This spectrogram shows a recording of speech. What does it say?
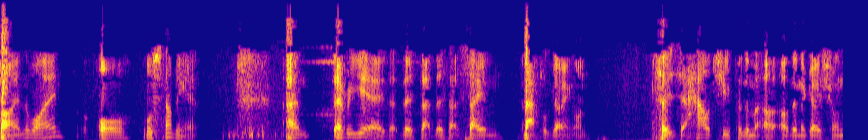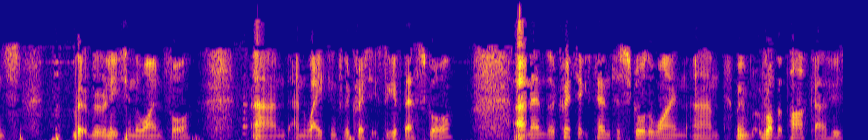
buying the wine or or snubbing it. And every year that there's that there's that same battle going on. So it's how cheap are the are the negotiants re- releasing the wine for, and and waiting for the critics to give their score. And then the critics tend to score the wine. Um, I mean, Robert Parker, who's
